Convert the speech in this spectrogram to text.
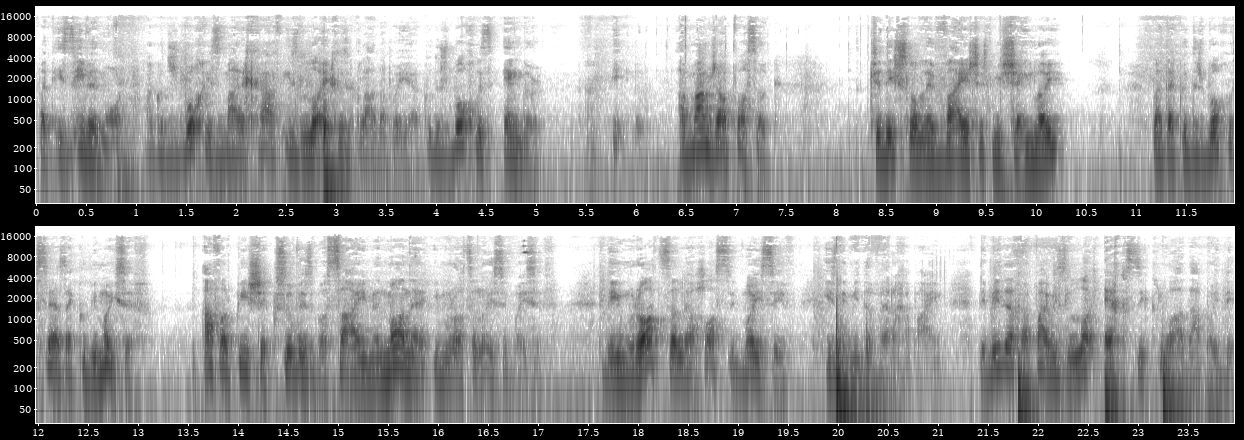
but it's even more. HaKadosh Baruch Hu is Marichav, is lo echezik la'ad apoyeh. HaKadosh Baruch Hu is anger. Amam Shal Posok, Kedish lo levayish es mishen loy, but HaKadosh Baruch Hu says, I could be Moisef. Afal pi sheksuv is bosayim and mone, Imrotza lo yisif Moisef. The im rotze lehosim Moisef is the midah of The midah of is lo echzik lo adapoy. The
